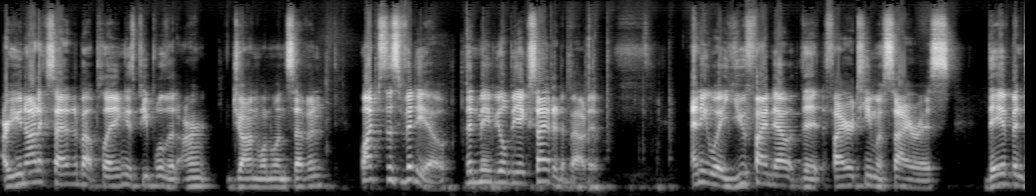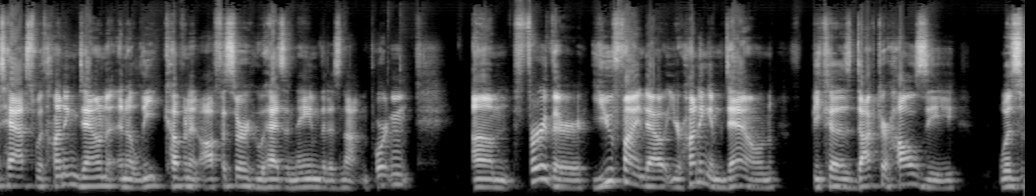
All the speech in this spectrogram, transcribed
Are you not excited about playing as people that aren't John 117? Watch this video, then maybe you'll be excited about it. Anyway, you find out that Fire Team Osiris, they have been tasked with hunting down an elite Covenant officer who has a name that is not important. Um, further, you find out you're hunting him down because Dr. Halsey was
